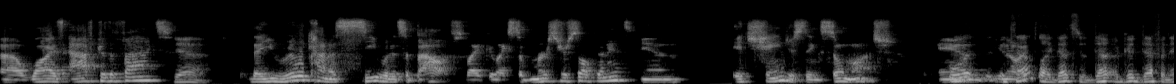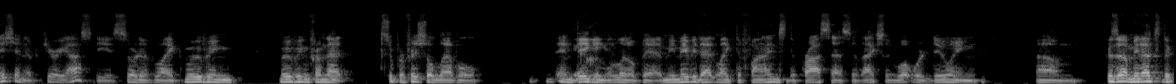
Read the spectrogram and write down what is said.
uh, whys after the fact. Yeah. That you really kind of see what it's about, like, like submerge yourself in it and it changes things so much. And, well, it, you know, it sounds like that's a, de- a good definition of curiosity is sort of like moving, moving from that superficial level and yeah. digging a little bit. I mean, maybe that like defines the process of actually what we're doing. Um, because I mean, that's the,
